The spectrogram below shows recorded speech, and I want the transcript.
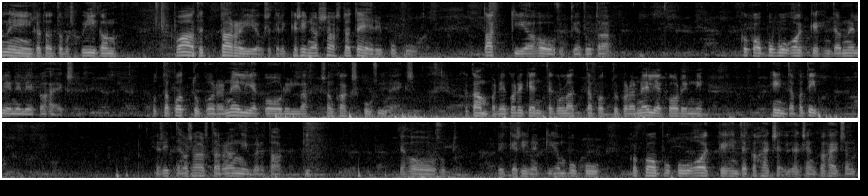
niin, katsotaan viikon vaatetarjoukset. Eli siinä on saasta teeripukua. Takki ja housut. Ja tota, koko pupu oikein hinta on 448. Mutta pottukoira 4 koodilla se on 269. Ja kampanjakodikenttä kun laittaa pottukoira 4 koodin, niin hintapa tippuu. Ja sitten on saasta rangiver takki ja housut. Eli siinäkin on puku, koko puku oikein hinta 898,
